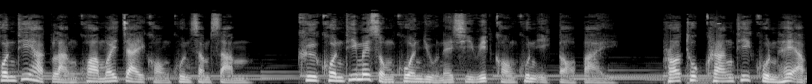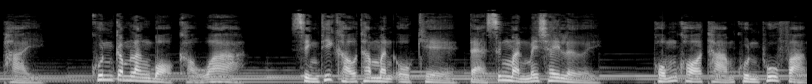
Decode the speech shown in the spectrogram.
คนที่หักหลังความไว้ใจของคุณซ้ำๆ คือคนที่ไม่สมควรอยู่ในชีวิตของคุณอีกต่อไป เพราะทุกครั้งที่คุณให้อภัย คุณกำลังบอกเขาว่า สิ่งที่เขาทำมันโอเค แต่ซึ่งมันไม่ใช่เลย ผมขอถามคุณผู้ฟัง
